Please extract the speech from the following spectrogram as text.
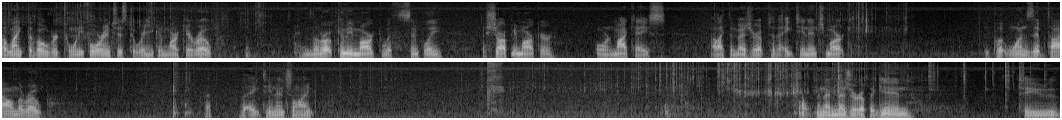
a length of over 24 inches to where you can mark your rope. And the rope can be marked with simply a Sharpie marker, or in my case, I like to measure up to the 18 inch mark and put one zip tie on the rope at the 18 inch length. And then measure up again to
